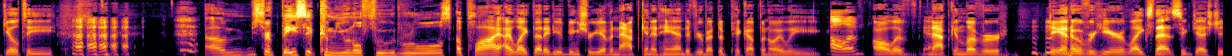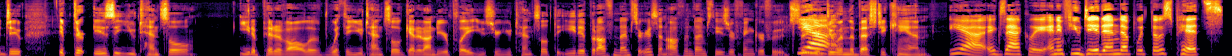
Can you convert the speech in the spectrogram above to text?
Guilty. um, sort of basic communal food rules apply. I like that idea of being sure you have a napkin at hand if you're about to pick up an oily Olive. olive napkin lover. Dan over here likes that suggestion too. If there is a utensil, eat a pit of olive with a utensil, get it onto your plate, use your utensil to eat it. But oftentimes there isn't. Oftentimes these are finger foods, so Yeah. you're doing the best you can. Yeah, exactly. And if you did end up with those pits,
